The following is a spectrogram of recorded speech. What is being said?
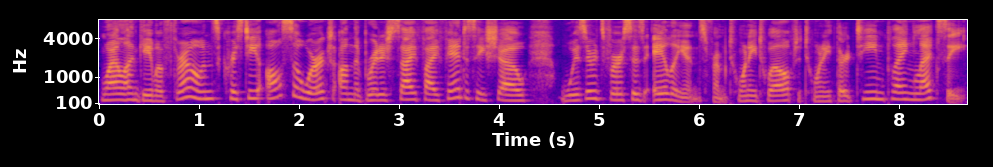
While on Game of Thrones, Christie also worked on the British sci fi fantasy show Wizards vs. Aliens from 2012 to 2013, playing Lexi,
